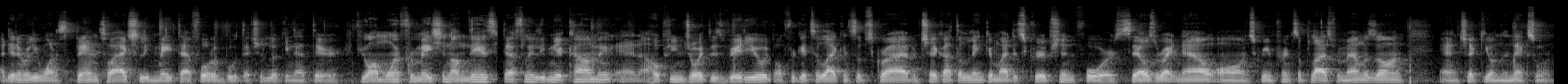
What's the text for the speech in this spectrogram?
I didn't really want to spend, so I actually made that photo booth that you're looking at there. If you want more information on this, definitely leave me a comment, and I hope you enjoyed this video. Don't forget to like and subscribe, and check out the link in my description for sales right now on screen print supplies from Amazon, and check you on the next one.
